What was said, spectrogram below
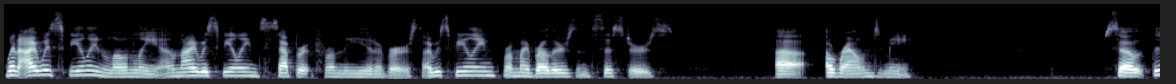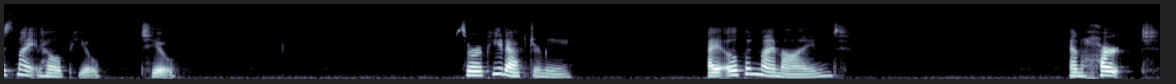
When I was feeling lonely and I was feeling separate from the universe, I was feeling from my brothers and sisters uh, around me. So, this might help you too. So, repeat after me I open my mind and heart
